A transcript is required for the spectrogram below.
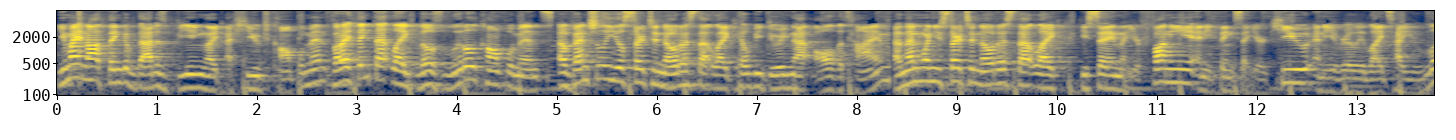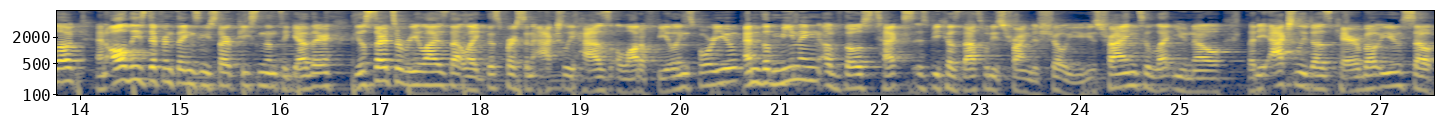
You might not think of that as being like a huge compliment, but I think that like those little compliments eventually you'll start to notice that like he'll be doing that all the time. And then when you start to notice that like he's saying that you're funny and he thinks that you're cute and he really likes how you look and all these different things and you start piecing them together, you'll start to realize that like this person actually has a lot of feelings for you. And the meaning of those texts is because that's what he's trying to show you. He's trying to let you know that he actually does care about you. So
